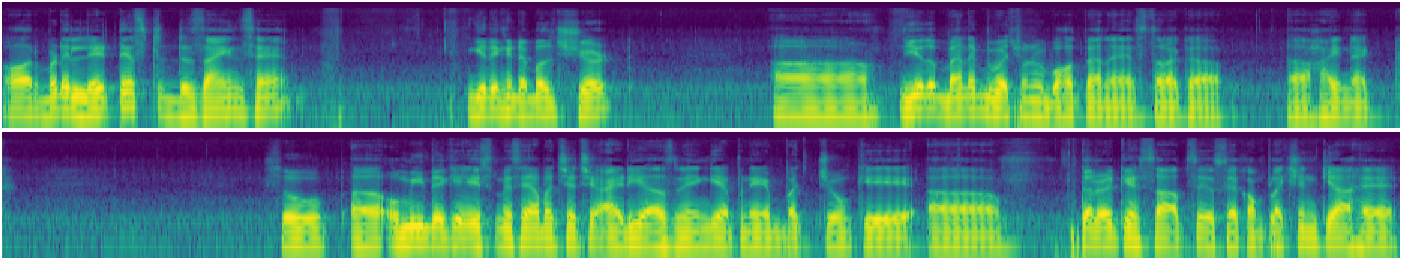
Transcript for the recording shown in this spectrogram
और बड़े लेटेस्ट डिज़ाइंस हैं। ये देखें डबल शर्ट ये तो मैंने भी बचपन में बहुत पहना है इस तरह का हाई नेक सो उम्मीद है कि इसमें से आप अच्छे अच्छे आइडियाज़ लेंगे अपने बच्चों के आ, कलर के हिसाब से उसका कॉम्प्लेक्शन क्या है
